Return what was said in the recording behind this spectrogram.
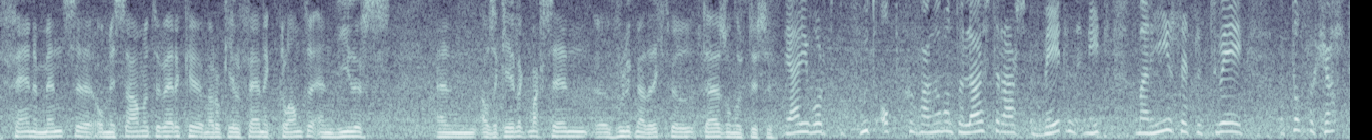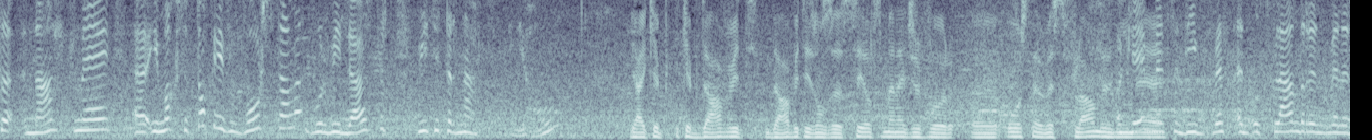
fijne mensen om mee samen te werken, maar ook heel fijne klanten en dealers. En als ik eerlijk mag zijn, voel ik me er echt wel thuis ondertussen. Ja, je wordt goed opgevangen, want de luisteraars weten het niet. Maar hier zitten twee toffe gasten naast mij. Je mag ze toch even voorstellen voor wie luistert. Wie zit er naast jou? Ja, ik heb, ik heb David. David is onze sales manager voor eh, Oost- en West-Vlaanderen. Oké, mij- mensen die West- en Oost-Vlaanderen willen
